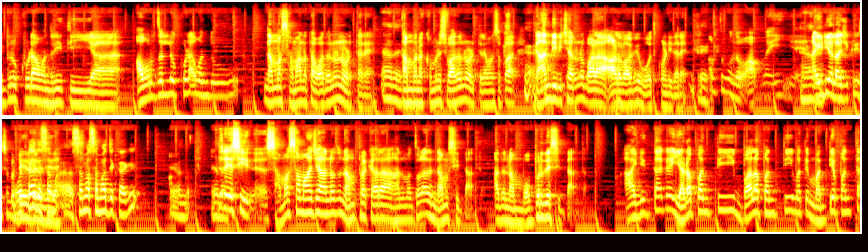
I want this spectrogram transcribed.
ಇಬ್ರು ಕೂಡ ಒಂದು ರೀತಿಯ ಅವ್ರದಲ್ಲೂ ಕೂಡ ಒಂದು ನಮ್ಮ ಸಮಾನತಾವಾದನೂ ನೋಡ್ತಾರೆ. ತಮ್ಮನ ಕಮ್ಯುನಿಸ್ಟ್ ವಾದನೂ ನೋಡ್ತಾರೆ. ಒಂದ್ ಸ್ವಲ್ಪ ಗಾಂಧಿ ವಿಚಾರನು ಬಹಳ ಆಳವಾಗಿ ಓದ್ಕೊಂಡಿದ್ದಾರೆ. ಒಂದು ಐಡಿಯಾಲಜಿಕಲಿ ಸ್ವಲ್ಪ ಬೇರೆ ಸಮ ಸಮಾಜಕ್ಕಾಗಿ ಅಂದ್ರೆ ಸಿ ಸಮ ಸಮಾಜ ಅನ್ನೋದು ನಮ್ಮ ಪ್ರಕಾರ ಹನುಮಂತವ್ರು ಅದು ನಮ್ಮ ಸಿದ್ಧಾಂತ. ಅದು ನಮ್ಮ ಒಬ್ಬರದೇ ಸಿದ್ಧಾಂತ. ಆಗಿದ್ದಾಗ ಎಡಪಂಥಿ ಬಲಪಂಥಿ ಮತ್ತು ಮಧ್ಯಪಂಥ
